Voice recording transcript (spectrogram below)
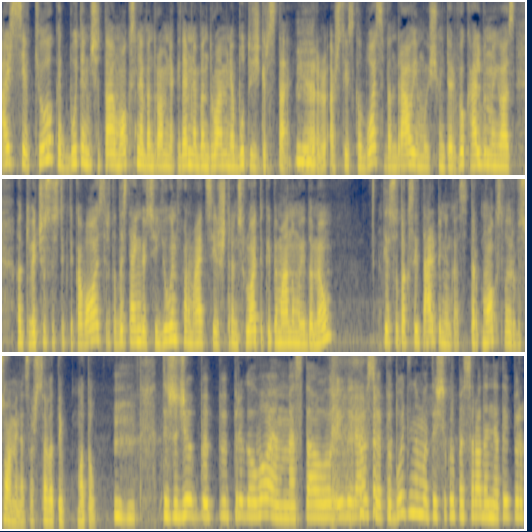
aš siekiu, kad būtent šita mokslinė bendruomenė, akademinė bendruomenė būtų išgirsta Mhm. ir aš su jais kalbuosi, bendrauju, imu iš jų interviu, kalbinu juos, kviečiu susitikti kavos ir tada stengiuosi jų informaciją ištransliuoti kaip įmanoma įdomiau. Tai esu toksai tarpininkas tarp mokslo ir visuomenės, aš save taip matau. Mhm. Tai žodžiu, prigalvojam mes tau įvairiausių apibūdinimų, tai iš tikrųjų pasirodo netaip ir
